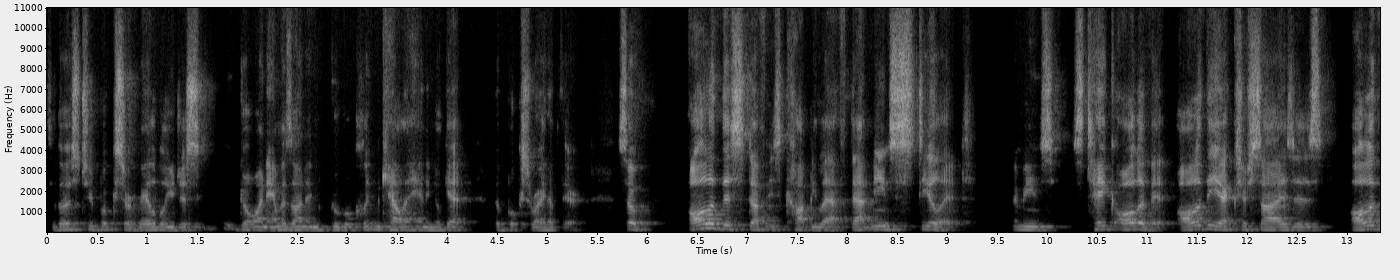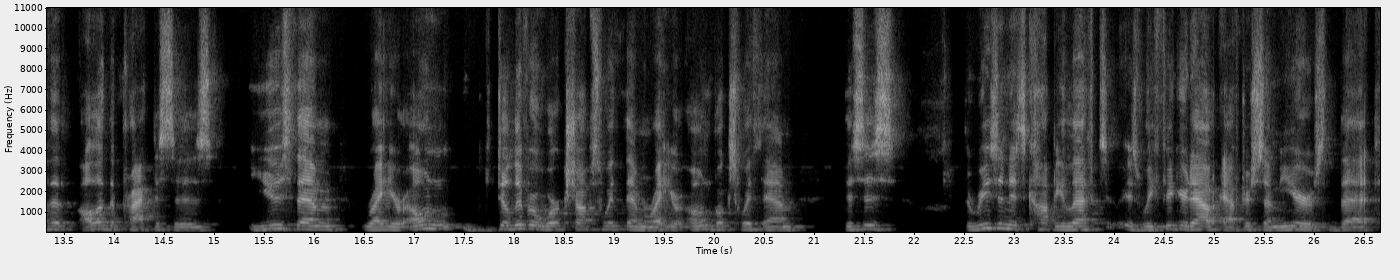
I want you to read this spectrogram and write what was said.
So those two books are available. You just go on Amazon and Google Clinton Callahan and you'll get the books right up there. So all of this stuff is copy left. That means steal it. That means take all of it, all of the exercises, all of the all of the practices, use them, write your own, deliver workshops with them, write your own books with them. This is the reason it's copy left is we figured out after some years that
